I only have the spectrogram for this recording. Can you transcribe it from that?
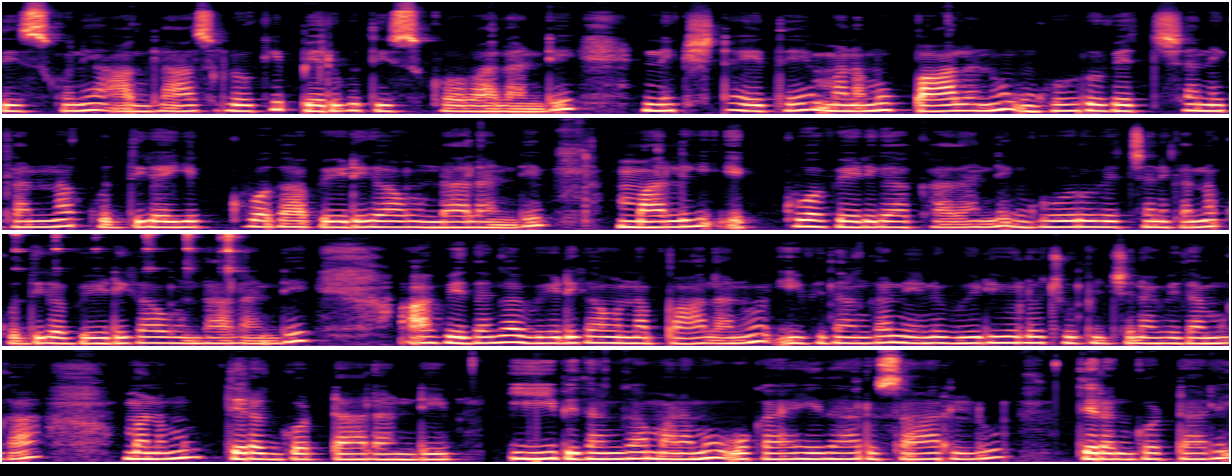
తీసుకుని ఆ గ్లాసులోకి పెరుగు తీసుకోవాలండి. నెక్స్ట్ అయితే మనము పాలను గోరువెచ్చని కన్నా కొద్దిగా ఎక్కువగా వేడిగా ఉండాలండి. మళ్ళీ ఎక్కువ వేడిగా కాదండి గోరువెచ్చని కన్నా కొద్దిగా వేడిగా ఉండాలండి. ఆ విధంగా వేడిగా ఉన్న పాలను ఈ విధంగా నేను వీడియోలో చూపించిన విధంగా మనము తిరగొట్టాలండి. ఈ విధంగా మనము ఒక ఐదారు సార్లు తిరగొట్టాలి.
